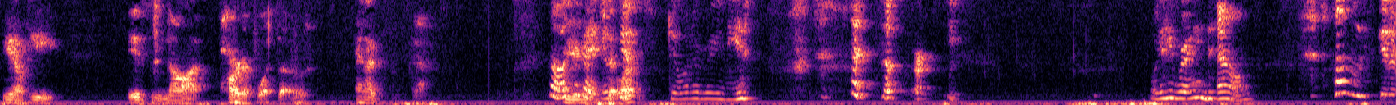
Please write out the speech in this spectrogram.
You know, he is not part of what's owed. And I No, it's okay. Just get, us? get whatever you need. Sorry. What are you writing down? I was gonna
